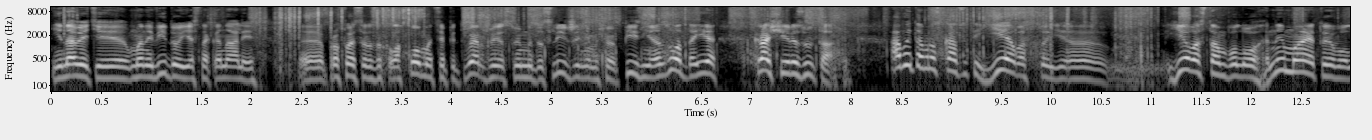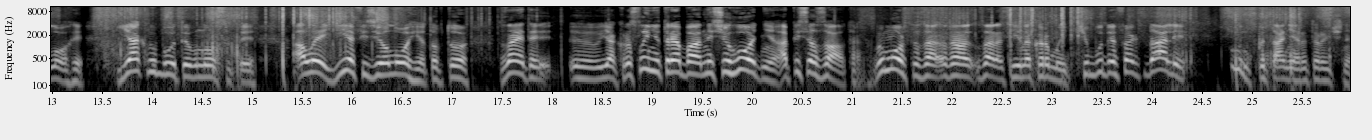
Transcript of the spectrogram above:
І навіть е, у мене відео є на каналі е, професор з Оклахоми, це підтверджує своїми дослідженнями, що пізній азот дає кращі результати. А ви там розказуєте, є у вас той, е, є у вас там волога, немає тої вологи, як ви будете вносити. Але є фізіологія. Тобто, знаєте, е, як рослині треба не сьогодні, а післязавтра. Ви можете зараз її накормити. Чи буде ефект далі? Ну, питання риторичне.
